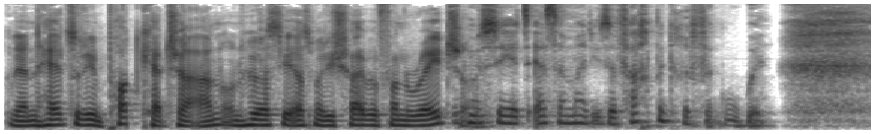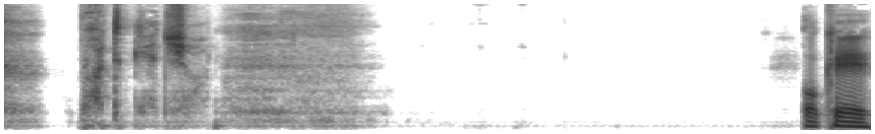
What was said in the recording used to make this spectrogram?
und dann hältst du den Podcatcher an und hörst dir erstmal die Scheibe von Rage Ich an. müsste jetzt erst einmal diese Fachbegriffe googeln. Podcatcher. Okay,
